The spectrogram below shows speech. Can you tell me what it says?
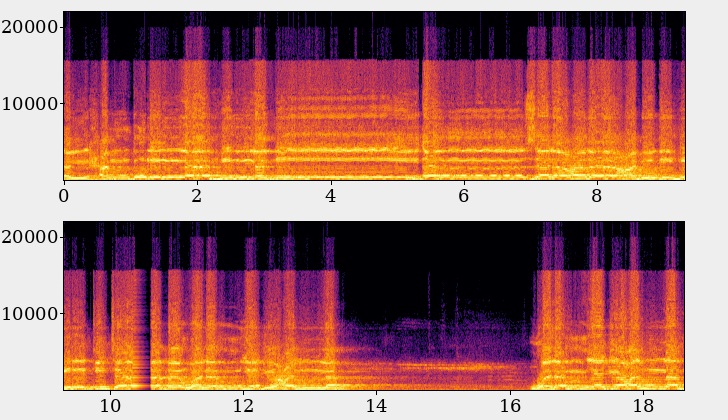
الحمد لله الذي أنزل على عبده الكتاب ولم يجعل له ولم يجعل له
